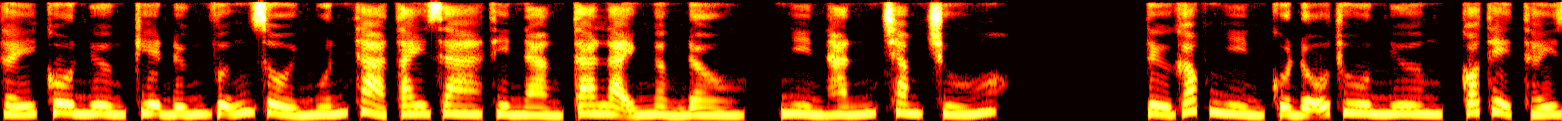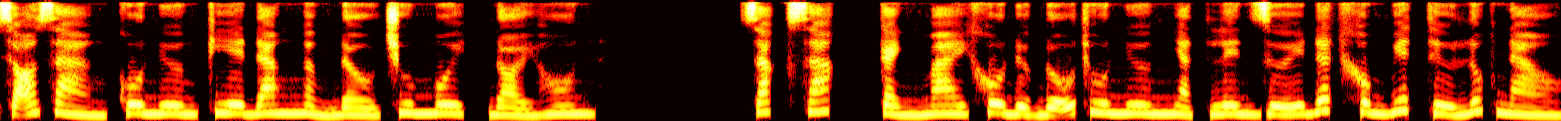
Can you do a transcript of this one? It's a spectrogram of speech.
Thấy cô nương kia đứng vững rồi muốn thả tay ra thì nàng ta lại ngẩng đầu, nhìn hắn chăm chú. Từ góc nhìn của Đỗ Thu Nương có thể thấy rõ ràng cô nương kia đang ngẩng đầu chu môi, đòi hôn. Rắc rắc, cành mai khô được Đỗ Thu Nương nhặt lên dưới đất không biết từ lúc nào,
